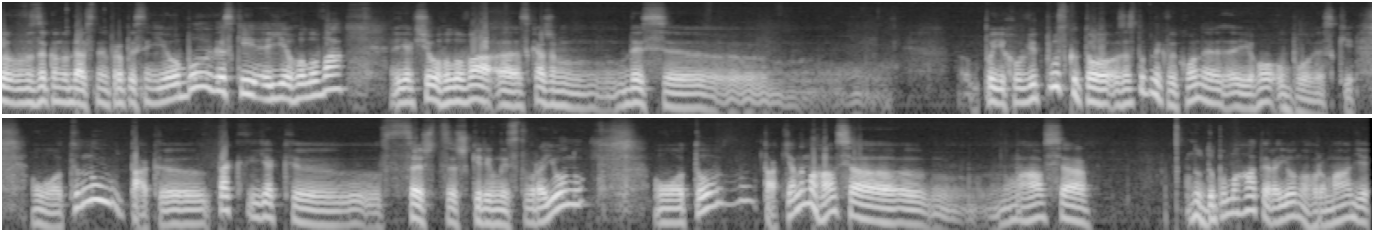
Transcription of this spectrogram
В законодавстві прописані обов'язки, є голова. Якщо голова, е, скажімо, десь е, поїхав у відпустку, то заступник виконує його обов'язки. От. Ну, так, е, так як все ж це ж керівництво району, от, то ну, так, я намагався, намагався ну, допомагати району, громаді.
